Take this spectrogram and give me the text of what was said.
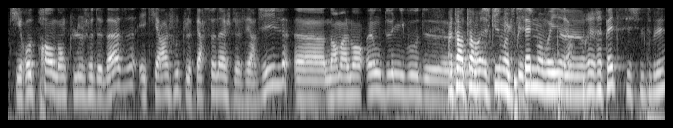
qui reprend donc le jeu de base et qui rajoute le personnage de Virgil. euh, normalement, un ou deux niveaux de. Attends, attends, excuse-moi, Pixel m'a envoyé. supplémentaires. euh, répète, s'il te plaît.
